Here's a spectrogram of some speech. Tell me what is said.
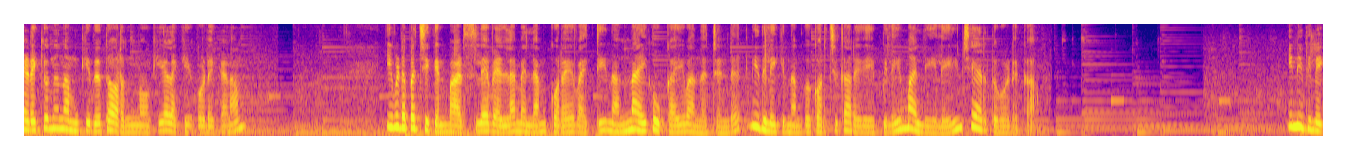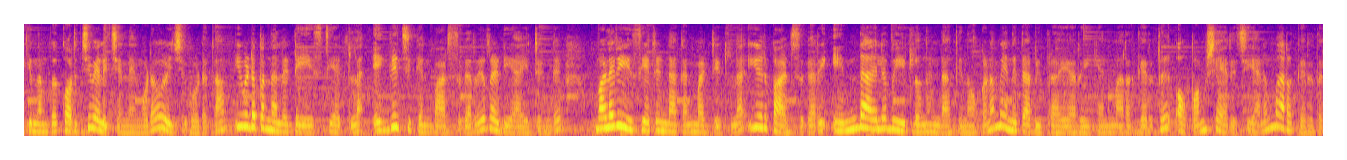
ഇടയ്ക്കൊന്ന് നമുക്കിത് തുറന്ന് നോക്കി ഇളക്കി കൊടുക്കണം. ഇവിടെ ഇപ്പോൾ ചിക്കൻ പാർട്സിലെ വെള്ളമെല്ലാം കുറേ വറ്റി നന്നായി കുക്കായി വന്നിട്ടുണ്ട്. ഇതിലേക്ക് നമുക്ക് കുറച്ച് കറിവേപ്പിലയും മല്ലിയിലയും ചേർത്ത് കൊടുക്കാം. ഇനി ഇതിലേക്ക് നമുക്ക് കുറച്ച് വെളിച്ചെണ്ണയും കൂടെ ഒഴിച്ചു കൊടുക്കാം. ഇവിടെ ഇപ്പം നല്ല ടേസ്റ്റി ആയിട്ടുള്ള എഗ്ഗ് ചിക്കൻ പാർട്സ് കറി റെഡി ആയിട്ടുണ്ട്. വളരെ ഈസി ആയിട്ട് ഉണ്ടാക്കാൻ പറ്റിയിട്ടുള്ള ഈ ഒരു പാർട്സ് കറി എന്തായാലും വീട്ടിലൊന്ന് ഉണ്ടാക്കി നോക്കണം എന്നിട്ട് അഭിപ്രായം അറിയിക്കാൻ മറക്കരുത്. ഒപ്പം ഷെയർ ചെയ്യാനും മറക്കരുത്.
